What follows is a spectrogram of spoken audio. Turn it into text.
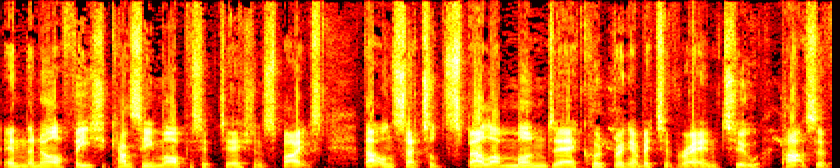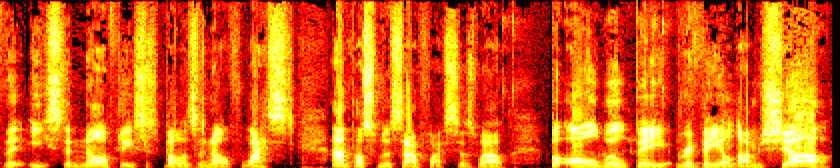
in the northeast, you can see more precipitation spikes. That unsettled spell on Monday could bring a bit of rain to parts of the east and northeast, as well as the northwest, and possibly the southwest as well. But all will be revealed, I'm sure.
